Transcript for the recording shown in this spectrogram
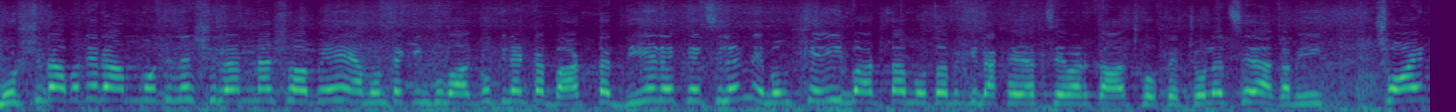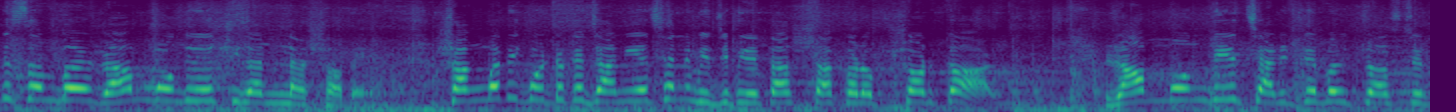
মুর্শিদাবাদে রাম মন্দিরের শিলান্যাস হবে, এমনটা কিন্তু আগেও তিনি একটা বার্তা দিয়ে রেখেছিলেন এবং সেই বার্তা মোতাবেকই দেখা যাচ্ছে এবার কাজ হতে চলেছে। আগামী ছয় ডিসেম্বর রাম মন্দিরের শিলান্যাস হবে। সাংবাদিক বৈঠকে জানিয়েছেন বিজেপি নেতা শাখারব সরকার। রাম মন্দির চ্যারিটেবল ট্রাস্টের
